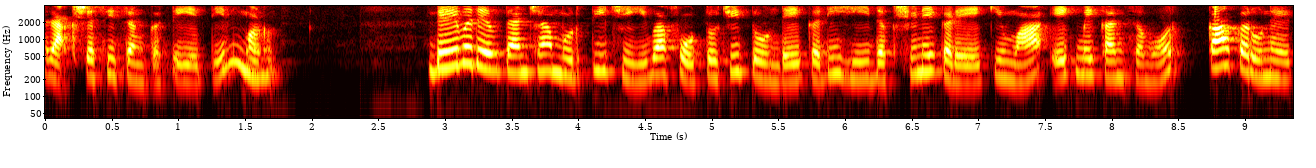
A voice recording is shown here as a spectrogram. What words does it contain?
राक्षसी संकटे येतील म्हणून. देवदेवतांच्या मूर्तीची वा फोटोची तोंडे कधीही दक्षिणेकडे किंवा एकमेकांसमोर का करू नयेत?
